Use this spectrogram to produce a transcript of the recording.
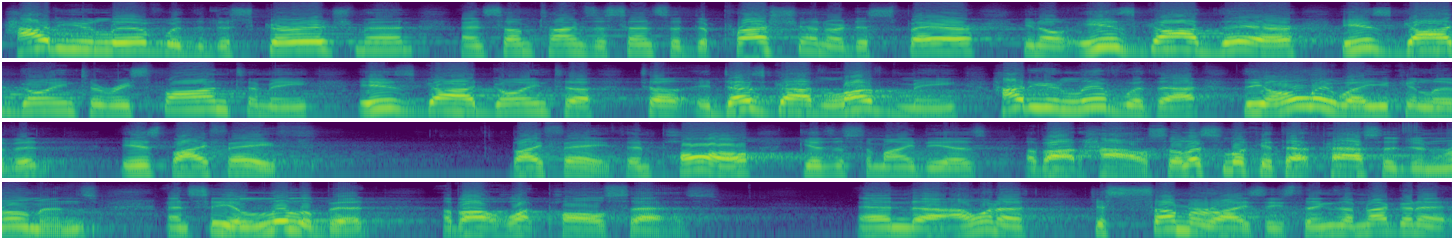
How do you live with the discouragement and sometimes a sense of depression or despair? You know, is God there? Is God going to respond to me? Is God going to, to does God love me? How do you live with that? The only way you can live it is by faith by faith. And Paul gives us some ideas about how. So let's look at that passage in Romans and see a little bit about what Paul says. And uh, I want to just summarize these things. I'm not going to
